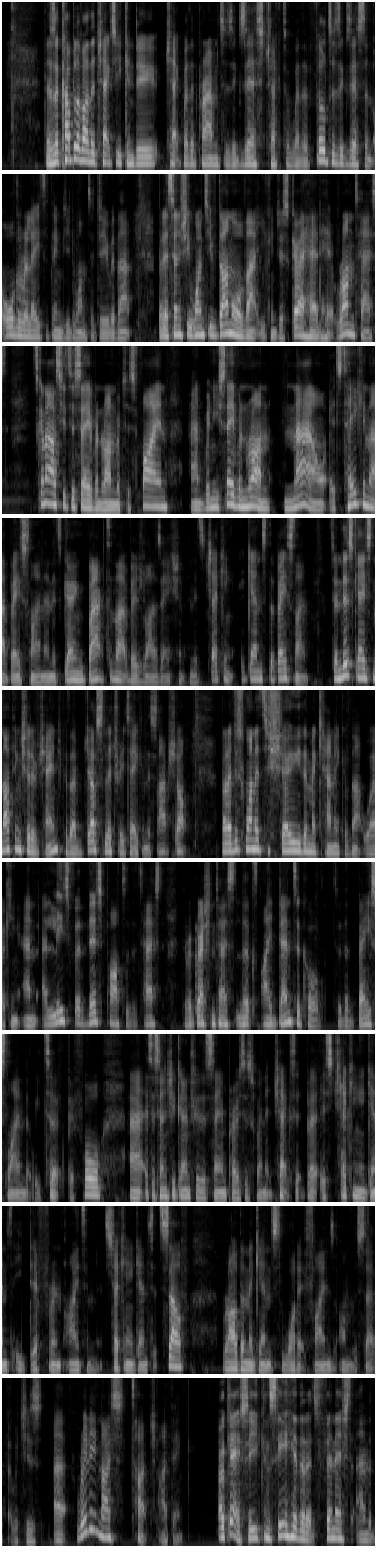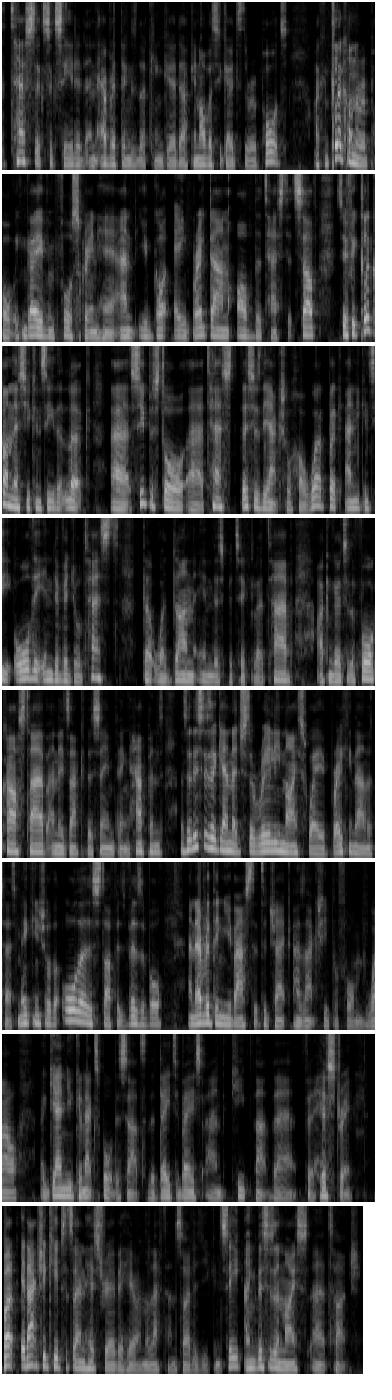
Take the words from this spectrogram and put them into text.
There's a couple of other checks you can do. Check whether parameters exist, check to whether filters exist, and all the related things you'd want to do with that. But essentially, once you've done all that, you can just go ahead, hit run test. It's going to ask you to save and run, which is fine. And when you save and run, now it's taking that baseline and it's going back to that visualization and it's checking against the baseline. So in this case, nothing should have changed because I've just literally taken the snapshot. But I just wanted to show you the mechanic of that working. And at least for this part of the test, the regression test looks identical to the baseline that we took before. Uh, it's essentially going through the same process when it checks it, but it's checking against a different item. It's checking against itself rather than against what it finds on the server, which is a really nice touch, I think. Okay, so you can see here that it's finished and that the test has succeeded and everything's looking good. I can obviously go to the reports I can click on the report. We can go even full screen here and you've got a breakdown of the test itself. So if we click on this, you can see that, look, uh, Superstore uh, test, this is the actual whole workbook and you can see all the individual tests that were done in this particular tab. I can go to the forecast tab and exactly the same thing happens. And so this is again, just a really nice way of breaking down the test, making sure that all of this stuff is visible and everything you've asked it to check has actually performed well. Again, you can export this out to the database and keep that there for history. But it actually keeps its own history over here on the left-hand side, as you can see. And this is a nice uh, touch.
